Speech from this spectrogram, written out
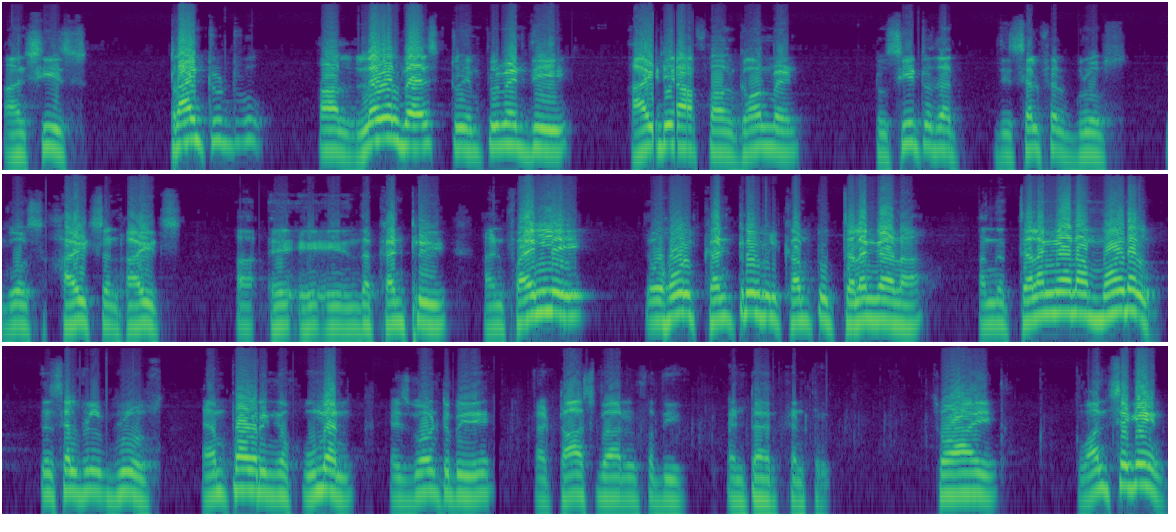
And she is trying to do her level best to implement the idea of our government to see to that the self-help groups goes heights and heights uh, in the country. And finally, the whole country will come to Telangana and the Telangana model, the self-help groups, empowering of women is going to be a task bearer for the entire country. So I, once again,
